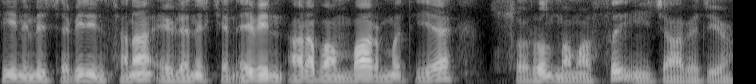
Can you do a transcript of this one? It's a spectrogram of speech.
dinimizce bir insana evlenirken evin, araban var mı diye sorulmaması icap ediyor.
